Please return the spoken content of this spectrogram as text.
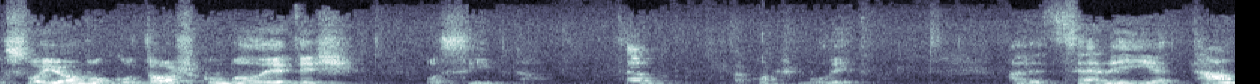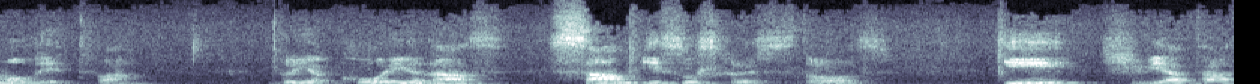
в своєму куточку молитись осібно. Це також молитва. Але це не є та молитва, до якої нас сам Ісус Христос і Свята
